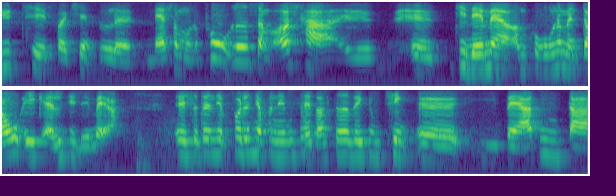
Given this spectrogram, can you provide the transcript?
lytte til for eksempel øh, Masser Monopolet, som også har øh, øh, dilemmaer om corona, men dog ikke alle dilemmaer. Øh, så den her, få den her fornemmelse af, at der er stadigvæk nogle ting øh, i verden, der,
